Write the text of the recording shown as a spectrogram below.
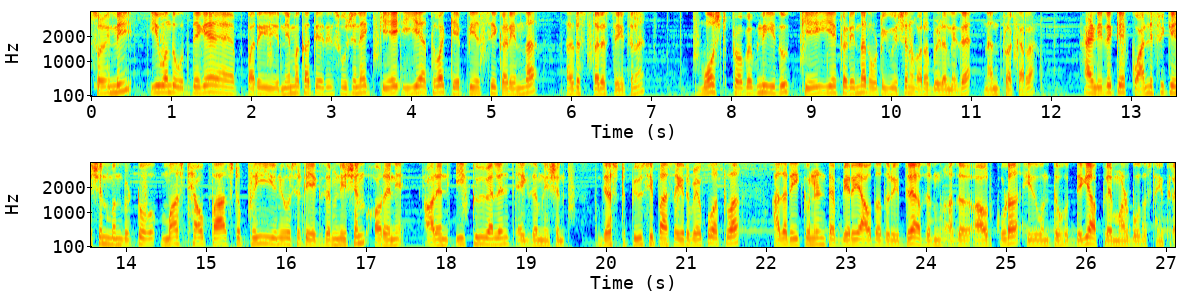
so ಇಲ್ಲಿ ಈ ಒಂದು ಹುದ್ದೆಗೆ ಪರಿ, ನೇಮಕಾತಿ ಅಧಿಸೂಚನೆ ಕೆ ಇ ಎ ಅಥವಾ ಕೆ ಪಿ ಎಸ್ ಸಿ ಕಡೆಯಿಂದ ನಡೆಸ್ತಾರೆ ಸ್ನೇಹಿತರೆ ಮೋಸ್ಟ್ ಪ್ರಾಬಬ್ಲಿ ಇದು ಕೆ ಇ ಎ ಕಡೆಯಿಂದ ನೋಟಿಫಿಕೇಷನ್ ಹೊರಬೀಳಲಿದೆ ನನ್ನ ಪ್ರಕಾರ. ಆ್ಯಂಡ್ ಇದಕ್ಕೆ ಕ್ವಾಲಿಫಿಕೇಷನ್ ಬಂದುಬಿಟ್ಟು must have passed pre university examination or an or an equivalent examination just P U C pass ಆಗಿರಬೇಕು ಅಥವಾ ಅದರ ಈಕ್ವಲೆಂಟ್ ಬೇರೆ ಯಾವುದಾದ್ರೂ ಇದ್ದರೆ ಅದನ್ನು, ಅದು ಅವ್ರು ಕೂಡ ಇದು ಒಂದು ಹುದ್ದೆಗೆ ಅಪ್ಲೈ ಮಾಡ್ಬೋದು ಸ್ನೇಹಿತರೆ.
